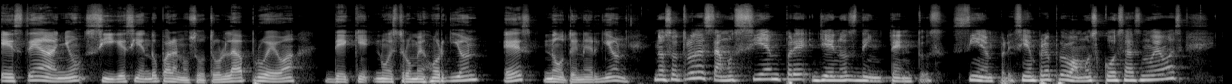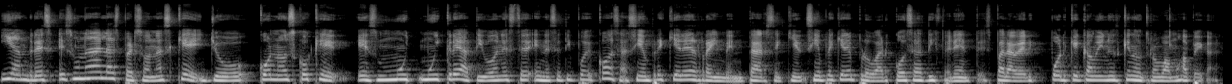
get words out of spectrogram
Este año sigue siendo para nosotros la prueba de que nuestro mejor guion es no tener guion. Nosotros estamos siempre llenos de intentos, siempre, siempre probamos cosas nuevas y Andrés es una de las personas que yo conozco que es muy, muy creativo en este, en este tipo de cosas, siempre quiere reinventarse, siempre quiere probar cosas diferentes para ver por qué caminos que nosotros vamos a pegar.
